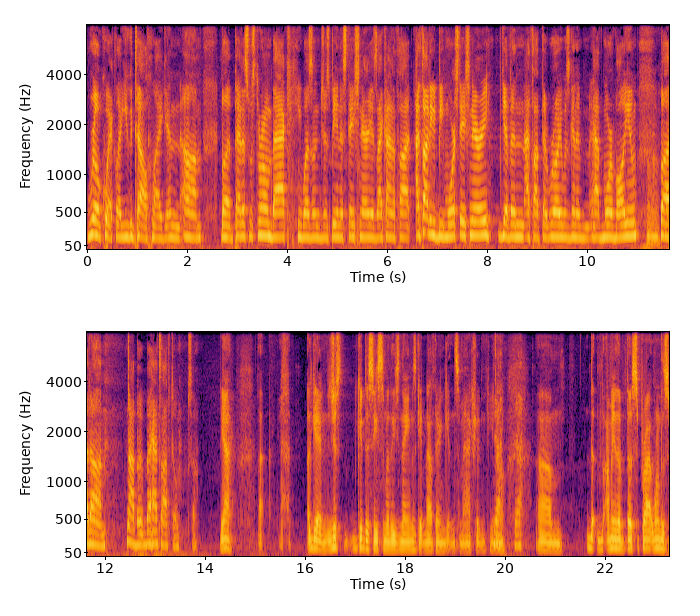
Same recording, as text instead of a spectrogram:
real quick, like you could tell. Like and um, but Pettis was thrown back. He wasn't just being as stationary as I kind of thought. I thought he'd be more stationary, given I thought that Roy was gonna have more volume. But um, nah, but but hats off to him. So. Yeah. Uh, again, just good to see some of these names getting out there and getting some action. You Yeah, know, yeah. the, I mean, the, the surprise, one of the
